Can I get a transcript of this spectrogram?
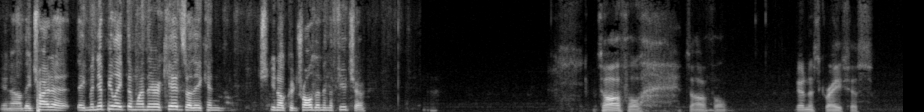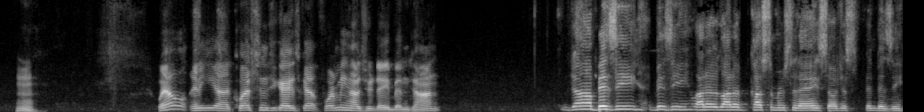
You know, they try to they manipulate them when they're a kid, so they can, you know, control them in the future. It's awful. It's awful. Goodness gracious. Hmm. Well, any uh, questions you guys got for me? How's your day been, John? Yeah, busy, busy. A lot of lot of customers today, so just been busy.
